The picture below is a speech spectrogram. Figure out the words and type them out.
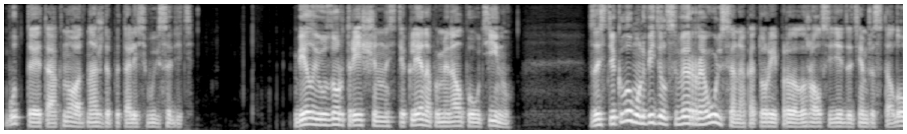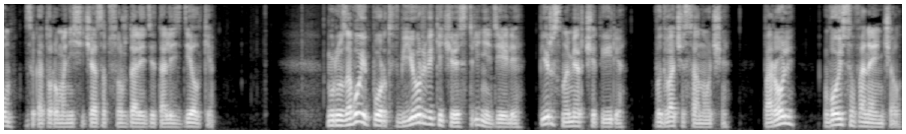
будто это окно однажды пытались высадить. Белый узор трещин на стекле напоминал паутину. За стеклом он видел Сверра Ульсона, который продолжал сидеть за тем же столом, за которым они сейчас обсуждали детали сделки. Грузовой порт в Бьорвике через три недели. Пирс номер четыре. В два часа ночи. Пароль Voice of an Angel.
